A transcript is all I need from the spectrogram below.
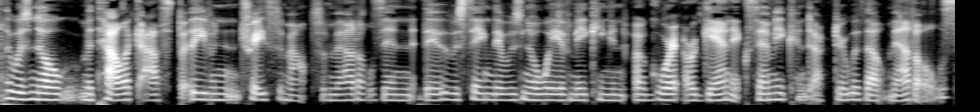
there was no metallic aspect, even trace amounts of metals in. They was saying there was no way of making an organic semiconductor without metals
